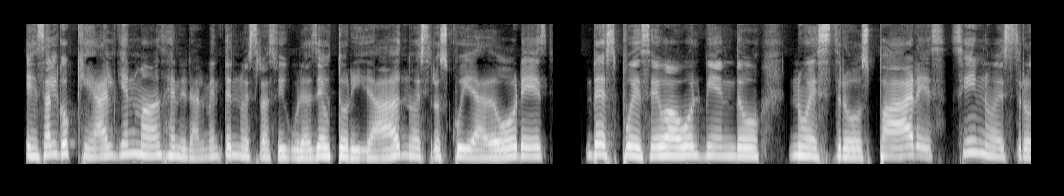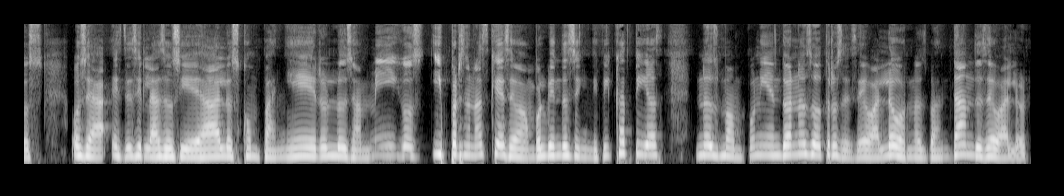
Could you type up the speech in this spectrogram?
es algo que alguien más, generalmente nuestras figuras de autoridad, nuestros cuidadores, después se va volviendo nuestros pares, sí, nuestros, o sea, es decir, la sociedad, los compañeros, los amigos y personas que se van volviendo significativas, nos van poniendo a nosotros ese valor, nos van dando ese valor,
